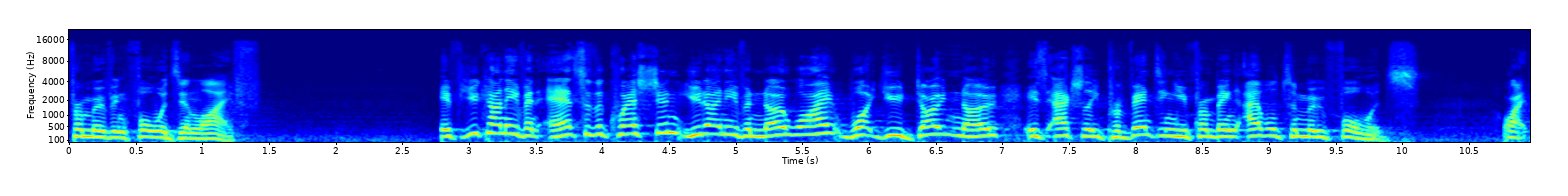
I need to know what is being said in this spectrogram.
from moving forwards in life. If you can't even answer the question, you don't even know why, what you don't know is actually preventing you from being able to move forwards. All right,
